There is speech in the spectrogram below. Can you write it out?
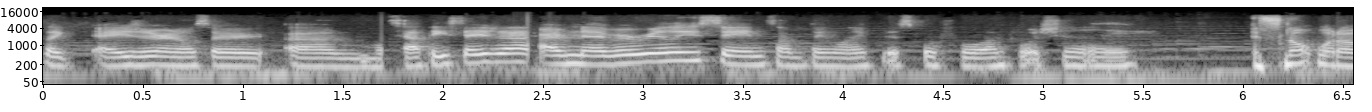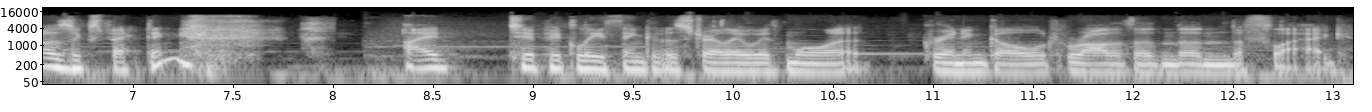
like Asia and also um, Southeast Asia. I've never really seen something like this before, unfortunately. It's not what I was expecting. I typically think of Australia with more green and gold rather than, than the flag.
